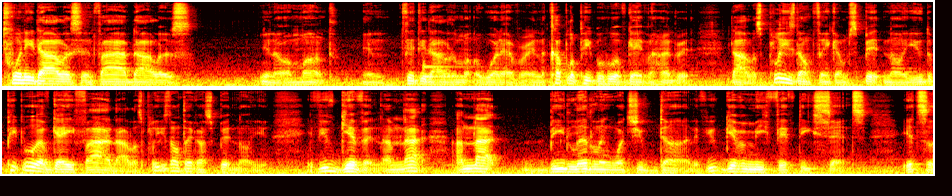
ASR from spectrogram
$20 and $5, you know, a month and $50 a month or whatever, and a couple of people who have gave 100 dollars. Please don't think I'm spitting on you. The people who have gave five dollars, please don't think I'm spitting on you. If you've given, I'm not I'm not belittling what you've done. If you've given me 50 cents, it's a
